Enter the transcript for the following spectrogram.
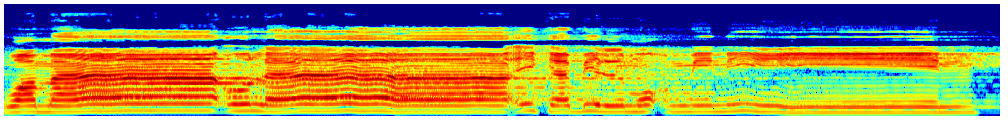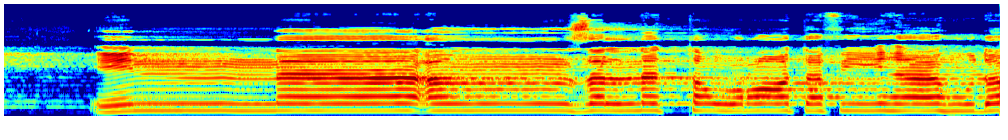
وما أولئك بالمؤمنين. إنا أنزلنا التوراة فيها هدى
